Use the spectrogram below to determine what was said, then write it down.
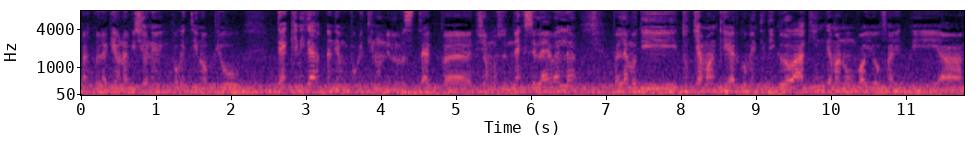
a quella che è una visione un pochettino più tecnica. Andiamo un pochettino nello step eh, diciamo sul next level. Parliamo di tocchiamo anche argomenti di grow hacking ma non voglio fare qui a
